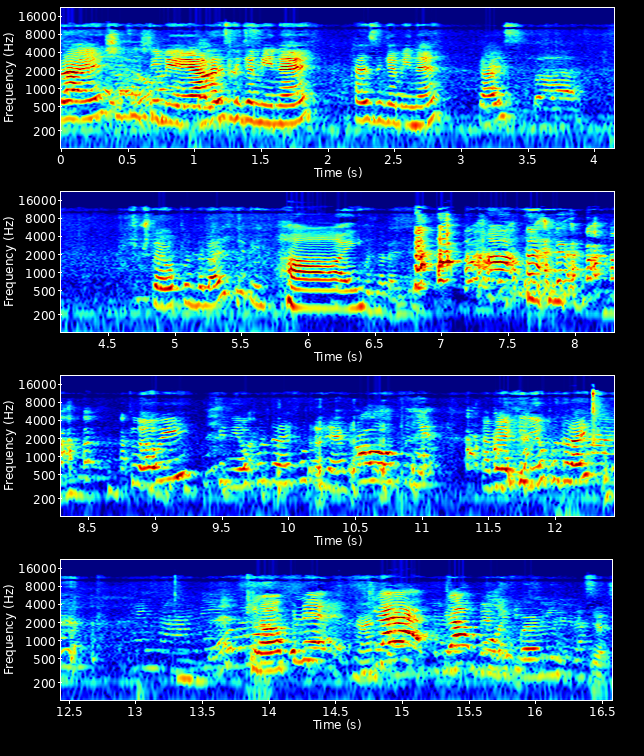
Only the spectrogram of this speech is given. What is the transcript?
Brian, și cu Timea. Haideți lângă mine. Haideți lângă mine. Guys. Should I open the light maybe? Hi. Open the light. Chloe, can you open the light over there? I'll open it. Amelia, can you open the light? Can I open it? Yeah, that boy, Yes.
